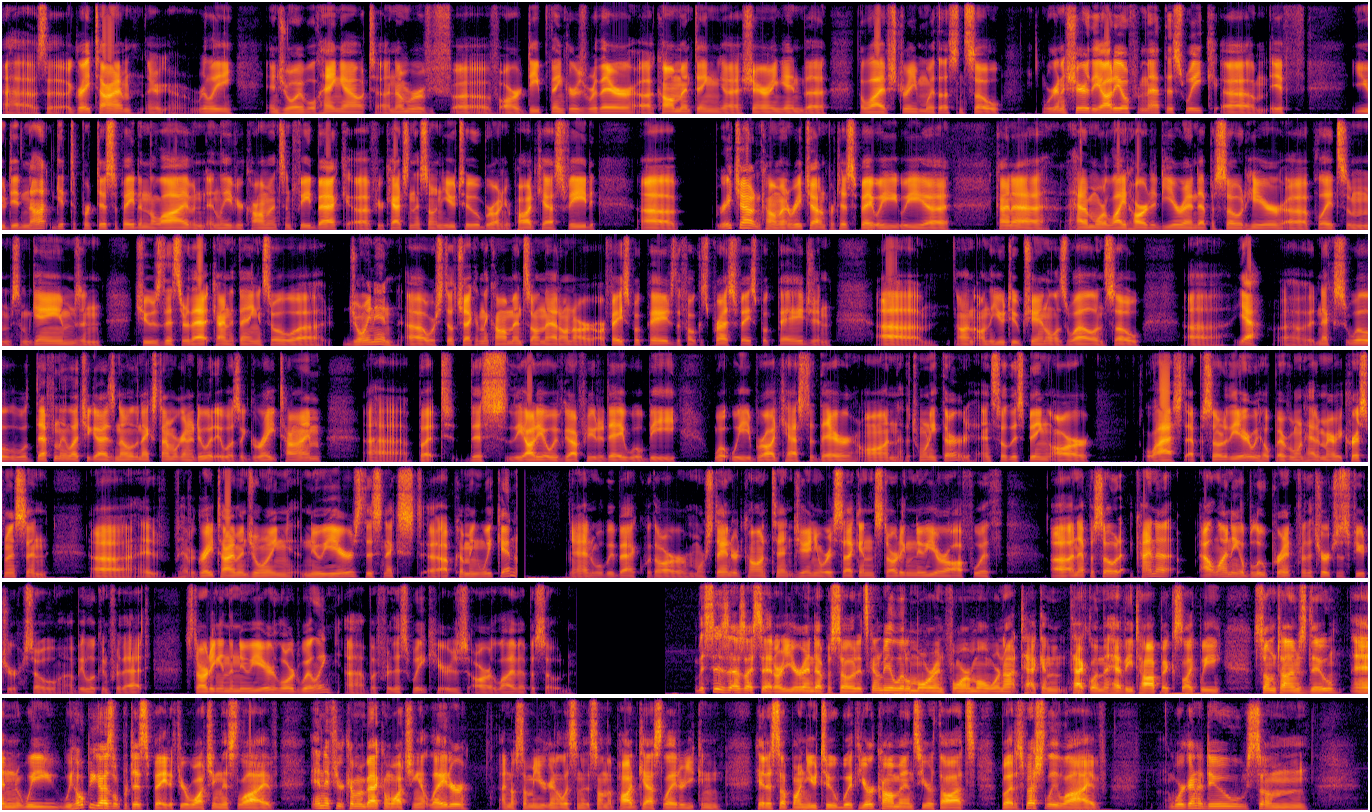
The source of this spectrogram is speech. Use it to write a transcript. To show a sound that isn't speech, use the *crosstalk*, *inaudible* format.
Uh, it was a, a great time, a really enjoyable hangout. A number of, uh, of our deep thinkers were there uh, commenting, uh, sharing in the, the live stream with us. And so we're going to share the audio from that this week. Um, if you did not get to participate in the live and, and leave your comments and feedback, uh, if you're catching this on YouTube or on your podcast feed, uh, reach out and comment. Reach out and participate. We we uh, kind of had a more lighthearted year-end episode here. Uh, played some some games and choose this or that kind of thing. And so uh, join in. Uh, we're still checking the comments on that on our, our Facebook page, the Focus Press Facebook page, and um, on on the YouTube channel as well. And so. Uh, yeah, uh, next we'll we'll definitely let you guys know the next time we're gonna do it. It was a great time, uh, but this the audio we've got for you today will be what we broadcasted there on the 23rd. And so, this being our last episode of the year, we hope everyone had a Merry Christmas and uh, have a great time enjoying New Year's this next uh, upcoming weekend. And we'll be back with our more standard content January 2nd, starting the new year off with uh, an episode kind of outlining a blueprint for the church's future. So I'll be looking for that starting in the new year, Lord willing. Uh, but for this week, here's our live episode this is, as I said, our year end episode. It's going to be a little more informal. We're not tackling tackling the heavy topics like we sometimes do, and we we hope you guys will participate if you're watching this live, and if you're coming back and watching it later. I know some of you are going to listen to this on the podcast later. You can hit us up on YouTube with your comments, your thoughts, but especially live, we're going to do some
